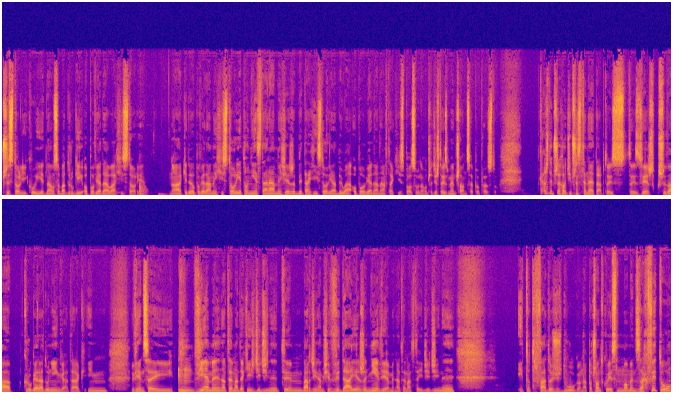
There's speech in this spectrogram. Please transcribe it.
przy stoliku i jedna osoba drugiej opowiadała historię. No a kiedy opowiadamy historię, to nie staramy się, żeby ta historia była opowiadana w taki sposób, no przecież to jest męczące po prostu. Każdy przechodzi przez ten etap, to jest, to jest wiesz, krzywa Krugera Duninga, tak? Im więcej wiemy na temat jakiejś dziedziny, tym bardziej nam się wydaje, że nie wiemy na temat tej dziedziny. I to trwa dość długo. Na początku jest moment zachwytu,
